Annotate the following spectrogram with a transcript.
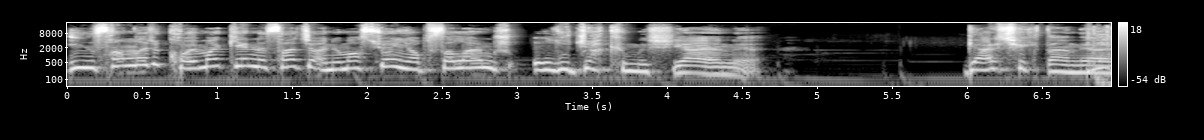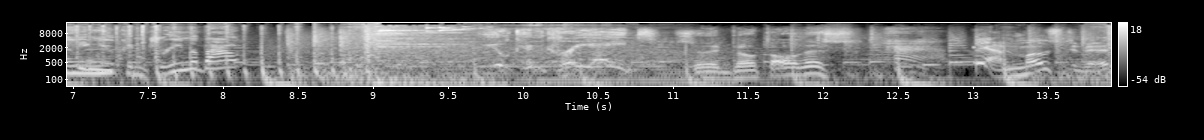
insanları koymak yerine sadece animasyon yapsalarmış olacakmış yani. Gerçekten anything yani. you can dream about, you can create. So they built all this? Yeah, most of it.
